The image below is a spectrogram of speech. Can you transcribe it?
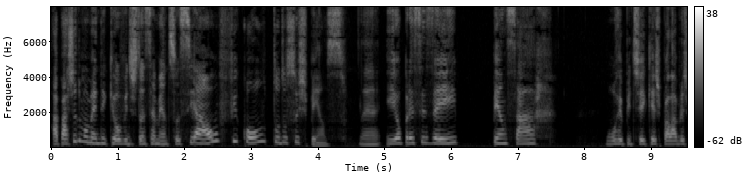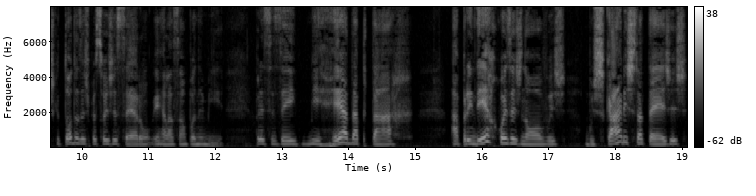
A partir do momento em que houve distanciamento social, ficou tudo suspenso. Né? E eu precisei pensar, vou repetir aqui as palavras que todas as pessoas disseram em relação à pandemia. Precisei me readaptar, aprender coisas novas, buscar estratégias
